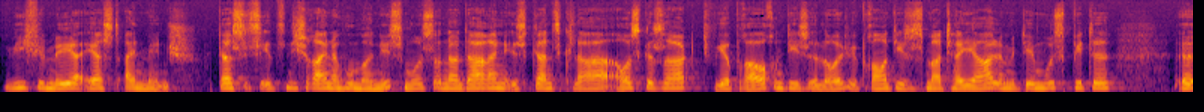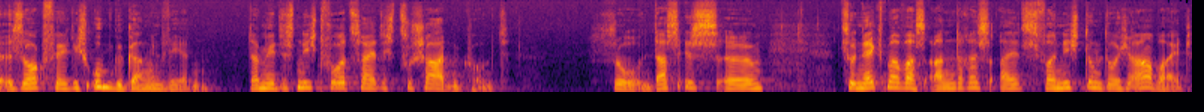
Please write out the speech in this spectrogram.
Wie viel mehr erst ein Mensch? Das ist jetzt nicht reiner Humanismus, sondern darin ist ganz klar ausgesagt, wir brauchen diese Leute, wir brauchen dieses Material und mit dem muss bitte äh, sorgfältig umgegangen werden, damit es nicht vorzeitig zu Schaden kommt. So, und das ist äh, zunächst mal was anderes als Vernichtung durch Arbeit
